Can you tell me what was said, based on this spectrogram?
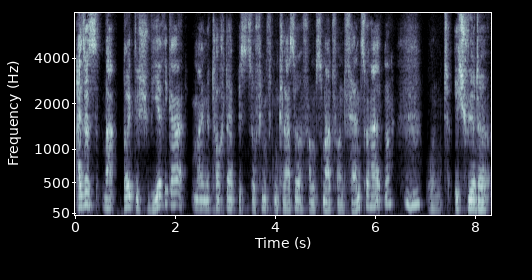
Also es war deutlich schwieriger, meine Tochter bis zur fünften Klasse vom Smartphone fernzuhalten. Mhm. Und ich würde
